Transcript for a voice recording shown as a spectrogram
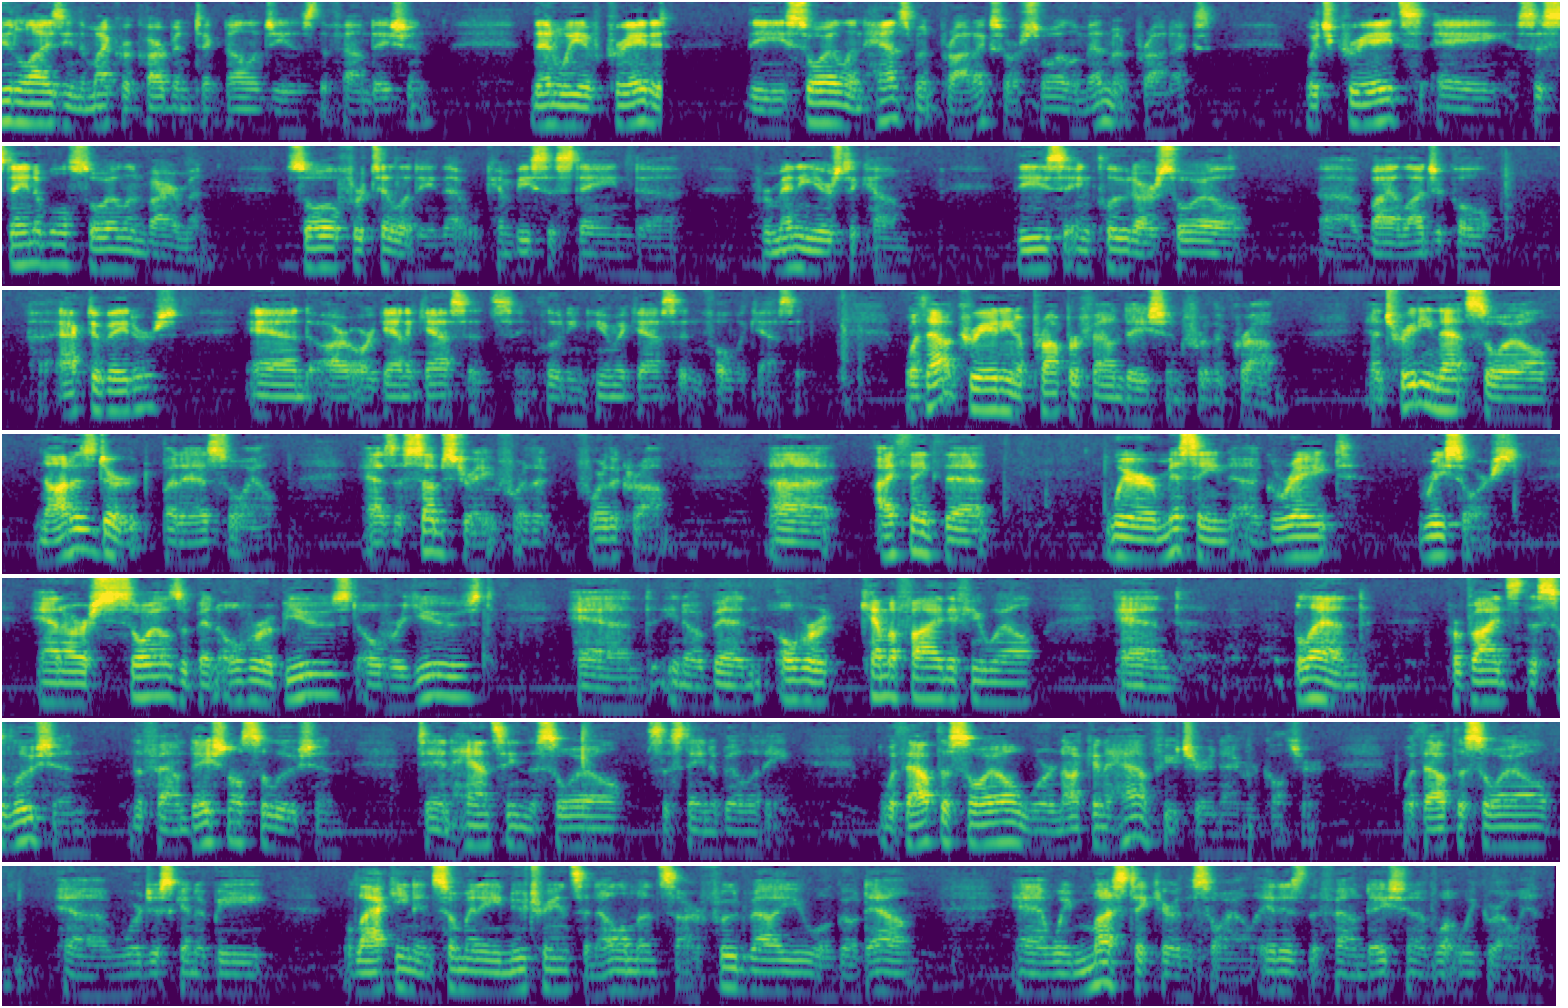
utilizing the microcarbon technology as the foundation. Then we have created the soil enhancement products or soil amendment products, which creates a sustainable soil environment, soil fertility that can be sustained uh, for many years to come. These include our soil uh, biological uh, activators and our organic acids, including humic acid and fulvic acid. Without creating a proper foundation for the crop and treating that soil not as dirt but as soil, as a substrate for the for the crop, uh, I think that we're missing a great resource, and our soils have been over abused, overused, and you know been over chemified, if you will, and blend provides the solution, the foundational solution to enhancing the soil sustainability. Without the soil, we're not going to have future in agriculture. Without the soil, uh, we're just going to be lacking in so many nutrients and elements. Our food value will go down, and we must take care of the soil. It is the foundation of what we grow in.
